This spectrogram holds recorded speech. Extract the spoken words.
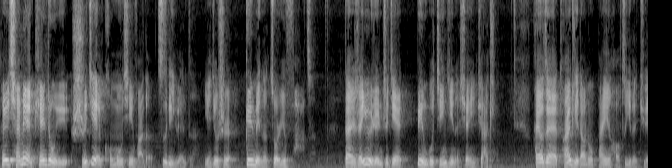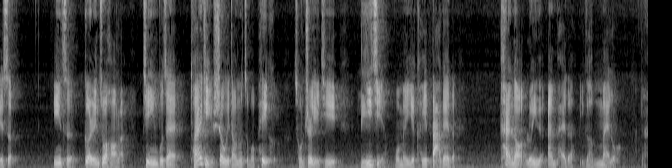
所以前面偏重于实践孔孟心法的自立原则，也就是根本的做人法则。但人与人之间并不仅仅的限于家庭，还要在团体当中扮演好自己的角色。因此，个人做好了，进一步在团体社会当中怎么配合，从这里去理解，我们也可以大概的看到《论语》安排的一个脉络。啊，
